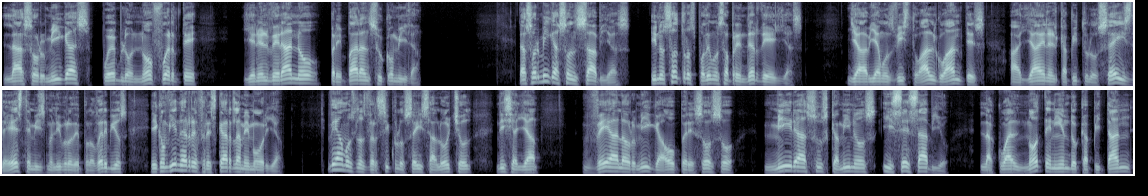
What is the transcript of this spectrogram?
las hormigas, pueblo no fuerte, y en el verano preparan su comida. Las hormigas son sabias, y nosotros podemos aprender de ellas. Ya habíamos visto algo antes, allá en el capítulo 6 de este mismo libro de Proverbios, y conviene refrescar la memoria. Veamos los versículos 6 al 8, dice allá, Ve a la hormiga, oh perezoso, mira sus caminos y sé sabio, la cual no teniendo capitán,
